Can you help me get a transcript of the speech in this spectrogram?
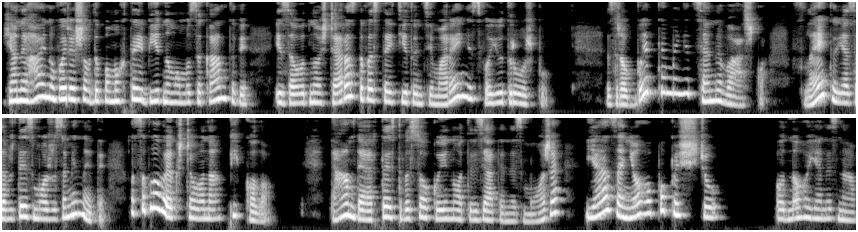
я негайно вирішив допомогти бідному музикантові і заодно ще раз довести тітоньці Марині свою дружбу. Зробити мені це не важко. Флейту я завжди зможу замінити, особливо якщо вона піколо. Там, де артист високої ноти взяти не зможе, я за нього попищу. Одного я не знав,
